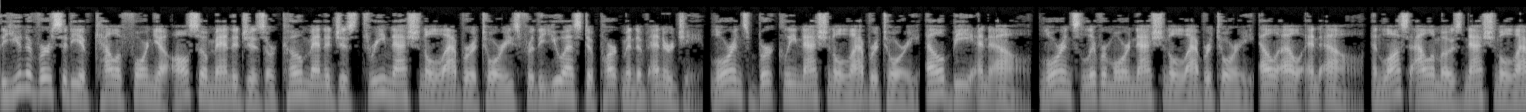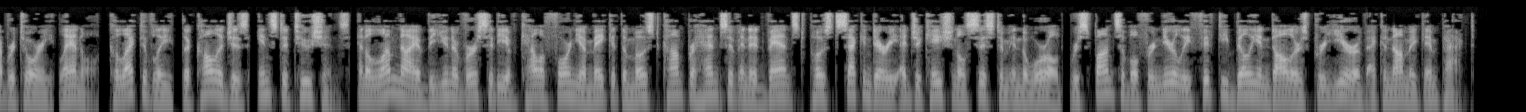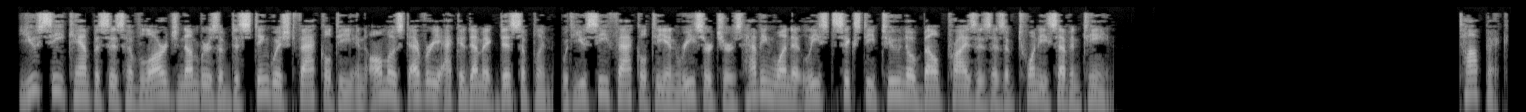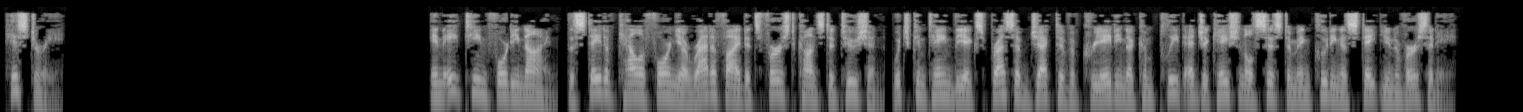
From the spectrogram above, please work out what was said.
The University of California also manages or co-manages three national laboratories for the U.S. Department of Energy, Lawrence Berkeley National Laboratory Lawrence Livermore National Laboratory and Los Alamos National Laboratory .Collectively, the colleges, institutions, and alumni of the University of California make it the most comprehensive and advanced post-secondary educational system in the world, responsible for nearly $50 billion per year of economic impact. UC campuses have large numbers of distinguished faculty in almost every academic discipline, with UC faculty and researchers having won at least 62 Nobel Prizes as of 2017. History In 1849, the state of California ratified its first constitution, which contained the express objective of creating a complete educational system including a state university.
